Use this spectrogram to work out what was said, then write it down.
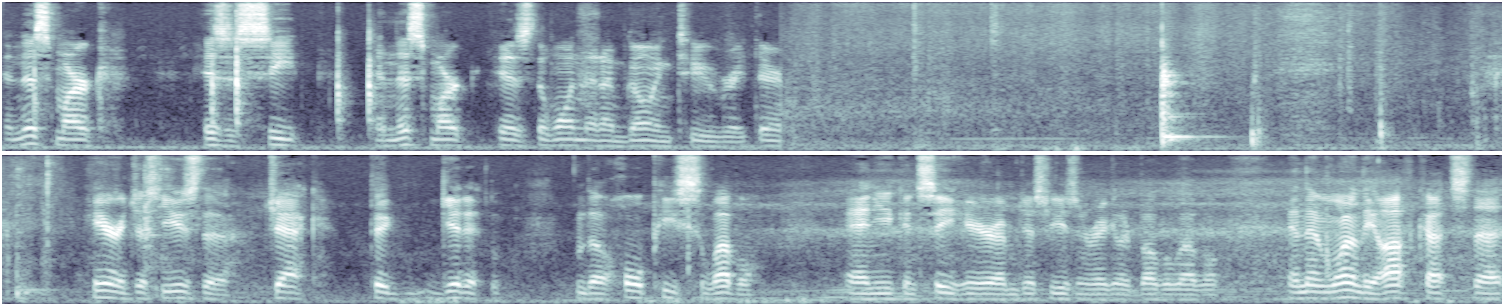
and this mark is a seat and this mark is the one that I'm going to right there. Here I just use the jack to get it the whole piece level. And you can see here I'm just using regular bubble level. And then one of the offcuts that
